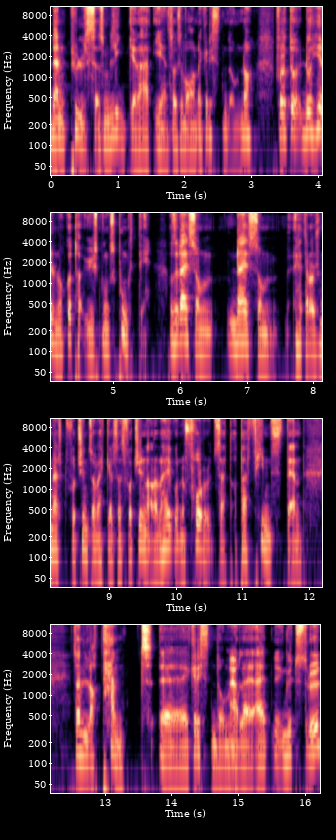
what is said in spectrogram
den pulset som ligger der i en slags vanekristendom. Da. For da, da har du noe å ta utgangspunkt i. Altså De som, de som har tradisjonelt forkynt som vekkelsesforkynnere, de har kunnet forutsett at der finnes det en sånn latent eh, kristendom Ja. eller et gudstru,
